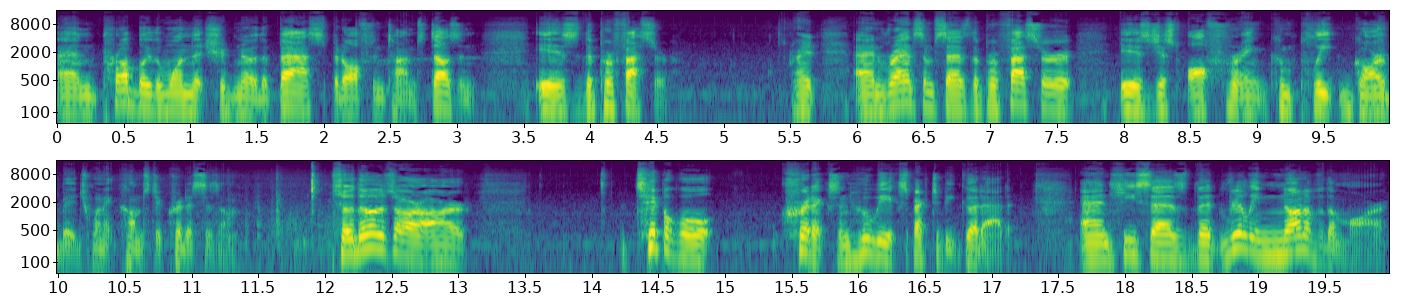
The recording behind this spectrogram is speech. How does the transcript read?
and probably the one that should know the best, but oftentimes doesn't, is the professor. Right? And Ransom says the professor is just offering complete garbage when it comes to criticism. So those are our typical critics and who we expect to be good at it. And he says that really none of them are.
